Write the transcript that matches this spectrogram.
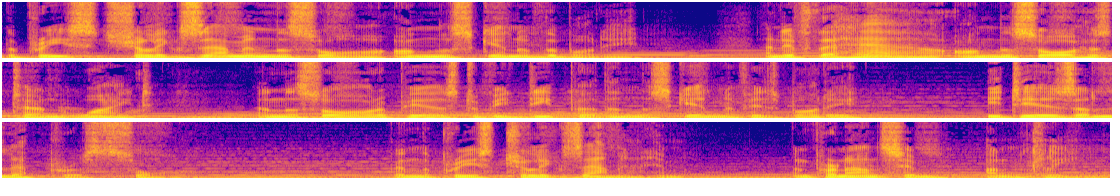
The priest shall examine the sore on the skin of the body, and if the hair on the sore has turned white, and the sore appears to be deeper than the skin of his body, it is a leprous sore. Then the priest shall examine him and pronounce him unclean.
